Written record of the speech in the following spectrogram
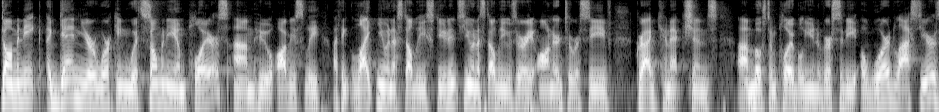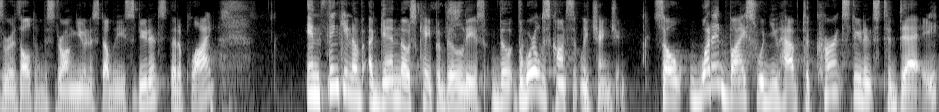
Dominique, again, you're working with so many employers um, who obviously, I think, like UNSW students. UNSW was very honored to receive Grad Connections uh, Most Employable University Award last year as a result of the strong UNSW students that applied. In thinking of, again, those capabilities, the, the world is constantly changing. So, what advice would you have to current students today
